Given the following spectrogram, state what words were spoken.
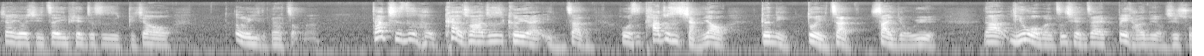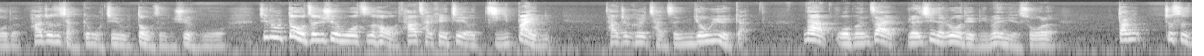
像尤其这一篇就是比较恶意的那种啊。他其实很看得出，他就是刻意来引战，或者是他就是想要跟你对战赛优越。那以我们之前在被讨厌的勇气说的，他就是想跟我进入斗争漩涡，进入斗争漩涡之后，他才可以借由击败你，他就可以产生优越感。那我们在人性的弱点里面也说了，当就是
